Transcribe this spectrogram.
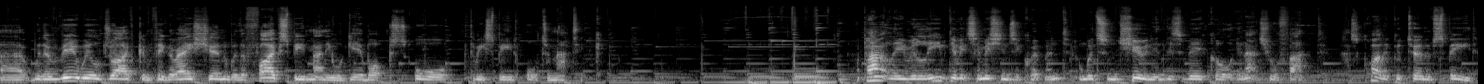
uh, with a rear wheel drive configuration with a 5 speed manual gearbox or 3 speed automatic. Apparently relieved of its emissions equipment and with some tuning this vehicle in actual fact has quite a good turn of speed.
